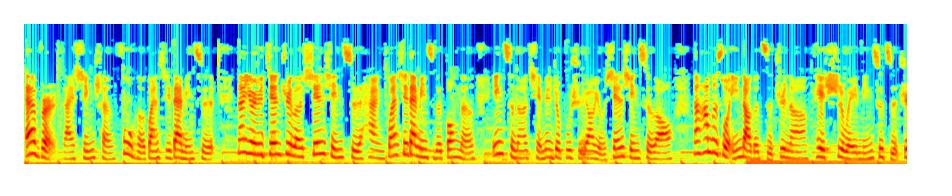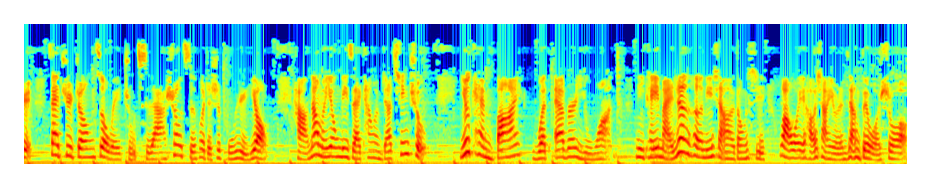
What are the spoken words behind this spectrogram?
ever 来形成复合关系代名词。那由于兼具了先行词和关系代名词的功能，因此呢，前面就不需要有先行词喽。那它们所引导的子句呢，可以视为名词子句，在句中作为主词啊、受词或者是补语用。好，那我们用例子来看会比较清楚。You can buy whatever you want。你可以买任何你想要的东西。哇，我也好想有人这样对我说。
